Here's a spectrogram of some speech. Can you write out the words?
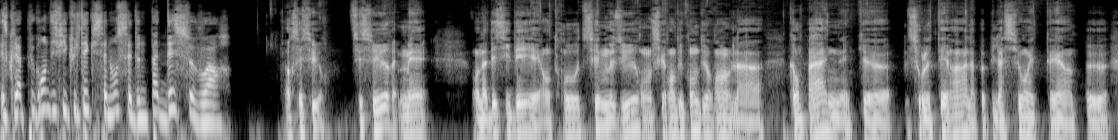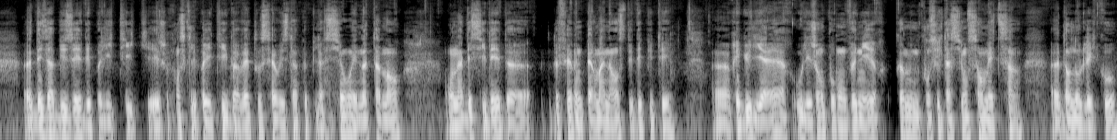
Est-ce que la plus grande difficulté qui s'annonce, c'est de ne pas décevoir? Alors c'est sûr, c'est sûr, mais on a décidé, entre autres, c'est une mesure, on s'est rendu compte durant la campagne que sur le terrain, la population était un peu euh, désabusée des politiques. Et je pense que les politiques doivent être au service de la population. Et notamment, on a décidé de, de faire une permanence des députés euh, régulière où les gens pourront venir comme une consultation sans médecin euh, dans nos locaux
